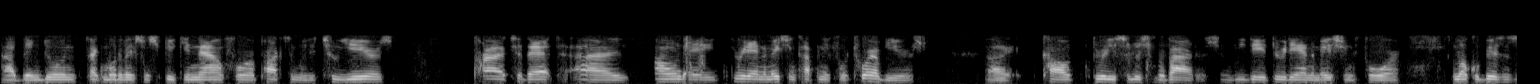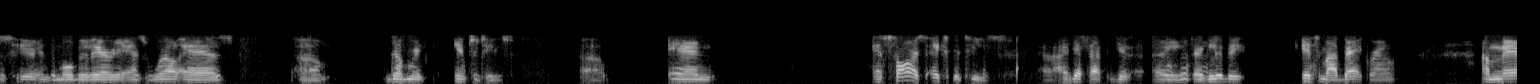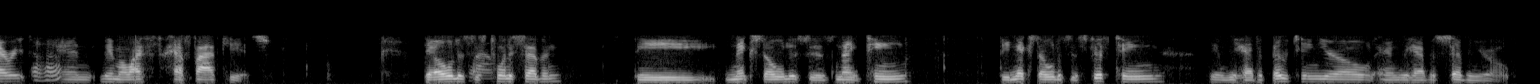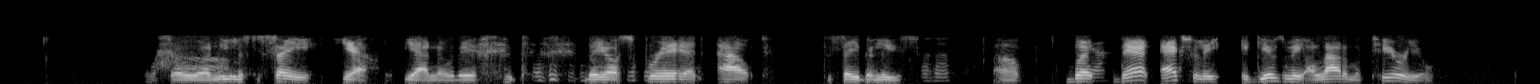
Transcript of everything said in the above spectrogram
I've been doing in fact motivational speaking now for approximately two years. Prior to that, I owned a 3D animation company for 12 years uh, called 3D Solution Providers, and we did 3D animation for local businesses here in the Mobile area as well as um, government entities. Uh, and as far as expertise, uh, I guess I have to get a, a little bit into my background. I'm married, uh-huh. and me and my wife have five kids. The oldest wow. is 27. The next oldest is 19. The next oldest is 15. Then we have a 13 year old, and we have a seven year old. Wow. So, uh, needless to say, yeah, yeah, I know they they are spread out to say the least. Uh-huh. Uh, but yeah. that actually it gives me a lot of material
